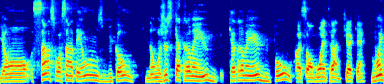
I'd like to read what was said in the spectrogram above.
Ils ont 171 buts contre. Ils n'ont juste 81, 81 buts pour. ils sont moins 30 coques, hein? Moins,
